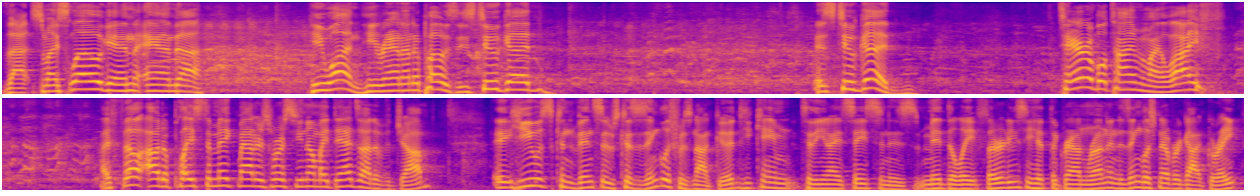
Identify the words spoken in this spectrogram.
that's my slogan. And uh, he won. He ran unopposed. He's too good. It's too good. Terrible time in my life. I felt out of place to make matters worse. You know, my dad's out of a job. Uh, He was convinced it was because his English was not good. He came to the United States in his mid to late 30s. He hit the ground running. His English never got great.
